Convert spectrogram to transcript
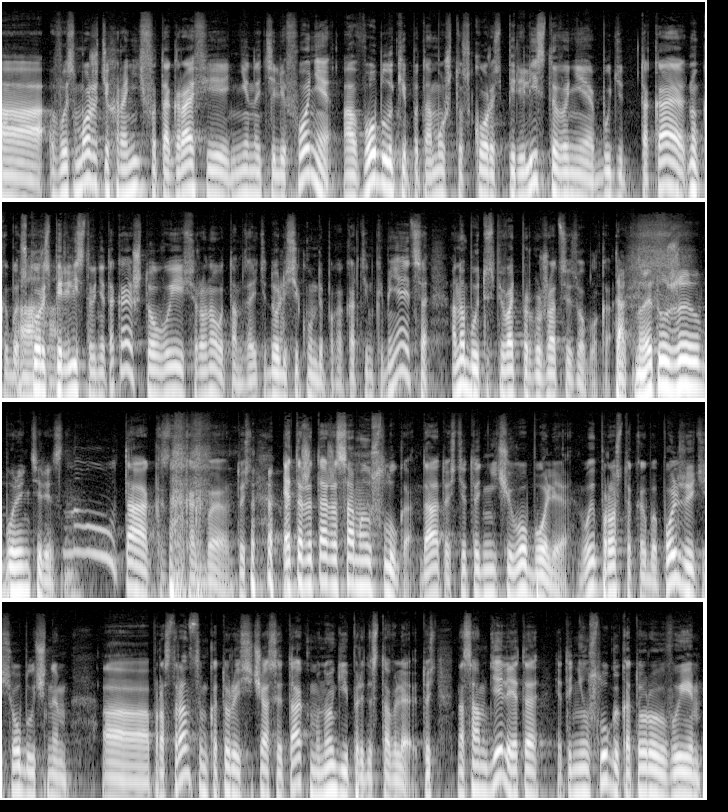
А, Вы сможете хранить фотографии не на телефоне, а в облаке, потому что скорость перелистывания будет такая, ну, как бы скорость Ага. перелистывания такая, что вы все равно вот там за эти доли секунды, пока картинка меняется, оно будет успевать прогружаться из облака. Так, но это уже более интересно. Ну, так, как бы, то есть это же та же самая услуга, да, то есть это ничего более. Вы просто как бы пользуетесь облачным а, пространством, которое сейчас и так многие предоставляют. То есть на самом деле это, это не услуга, которую вы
